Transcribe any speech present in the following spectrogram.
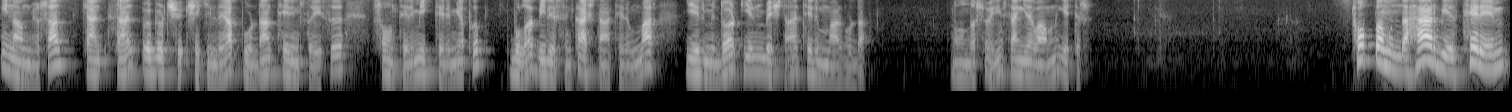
İnanmıyorsan sen öbür şekilde yap. Buradan terim sayısı son terim ilk terim yapıp bulabilirsin. Kaç tane terim var? 24, 25 tane terim var burada. Onu da söyleyeyim. Sen devamını getir. Toplamında her bir terim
